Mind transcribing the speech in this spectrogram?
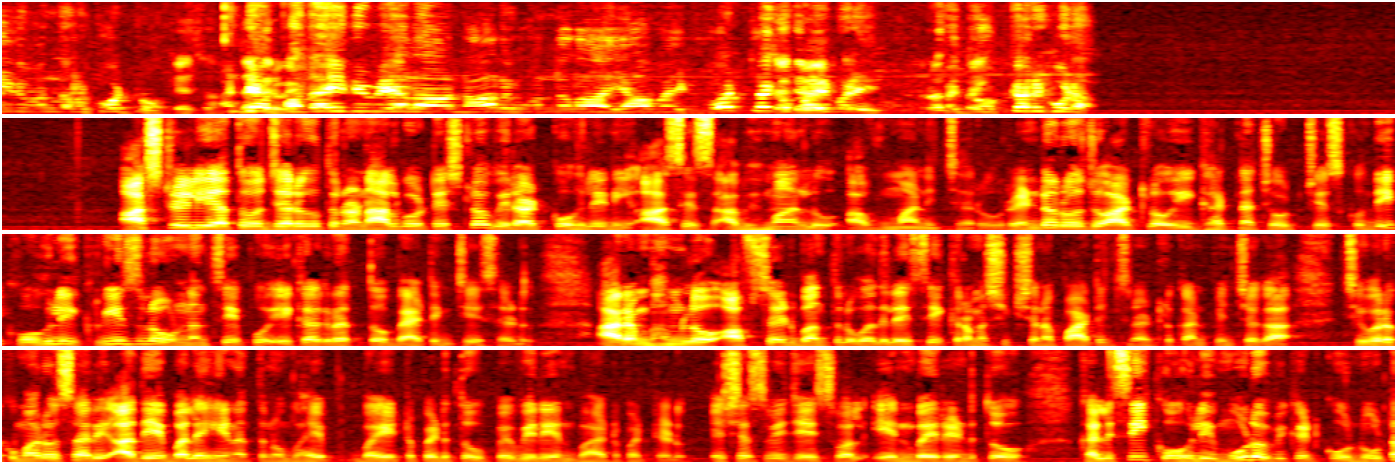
ఐదు వందల కోట్లు. అంటే పదహైదు వేల నాలుగు వందల యాభై కోట్లకు పైబడి ప్రతి ఒక్కరు కూడా ఆస్ట్రేలియాతో జరుగుతున్న నాలుగో టెస్టులో విరాట్ కోహ్లీని ఆసీస్ అభిమానులు అవమానించారు. రెండో రోజు ఆటలో ఈ ఘటన చోటు చేసుకుంది. కోహ్లీ క్రీజులో ఉన్నంతసేపు ఏకాగ్రతతో బ్యాటింగ్ చేశాడు. ఆరంభంలో ఆఫ్ సైడ్ బంతులు వదిలేసి క్రమశిక్షణ పాటించినట్లు కనిపించగా చివరకు మరోసారి అదే బలహీనతను భయ బయటపెడుతూ పెవిలియన్ బాటపట్టాడు యశస్వి జైస్వాల్ ఎనభై రెండుతో కలిసి కోహ్లీ మూడో వికెట్కు నూట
